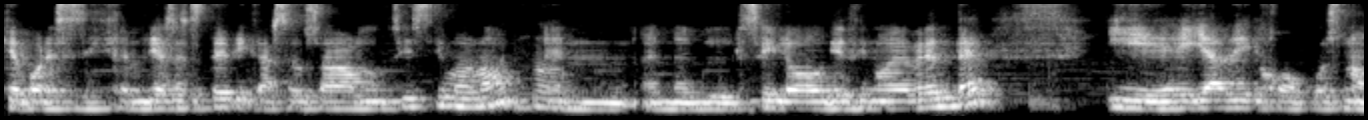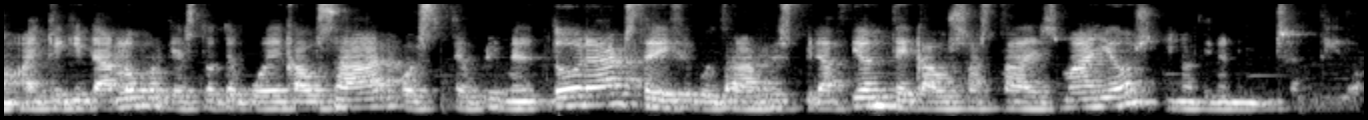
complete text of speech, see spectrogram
que por exigencias estéticas se usaba muchísimo ¿no? en, en, el siglo XIX-XX. Y ella dijo, pues no, hay que quitarlo porque esto te puede causar, pues te oprime el tórax, te dificulta la respiración, te causa hasta desmayos y no tiene ningún sentido.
